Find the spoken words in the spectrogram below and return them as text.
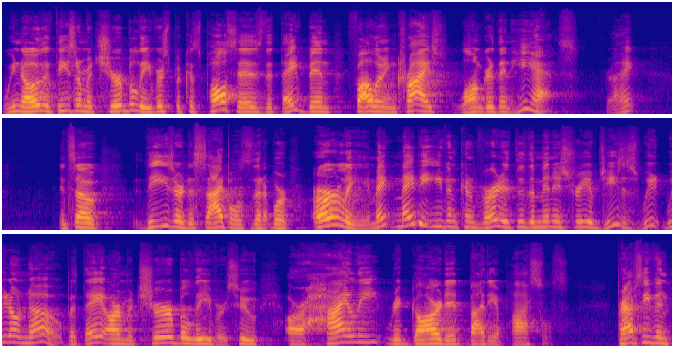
We know that these are mature believers because Paul says that they've been following Christ longer than he has, right? And so these are disciples that were early, maybe even converted through the ministry of Jesus. We, we don't know, but they are mature believers who are highly regarded by the apostles, perhaps even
